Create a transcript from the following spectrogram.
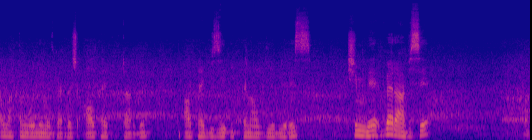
Allah'tan gol yemedik arkadaşlar. Altay kurtardı. Altay bizi ipten aldı diyebiliriz. Şimdi ver abisi. Bak,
